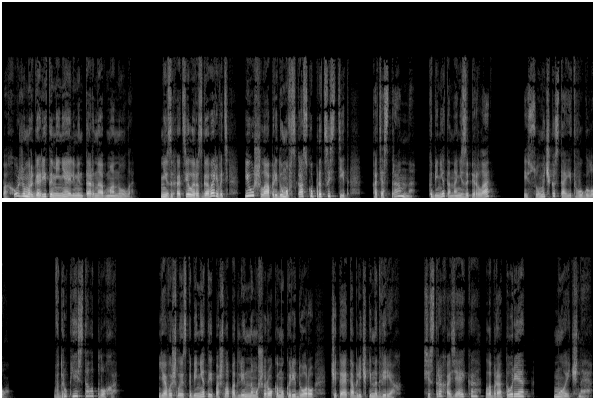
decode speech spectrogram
Похоже, Маргарита меня элементарно обманула. Не захотела разговаривать и ушла, придумав сказку про цистит. Хотя странно, кабинет она не заперла, и сумочка стоит в углу. Вдруг ей стало плохо. Я вышла из кабинета и пошла по длинному широкому коридору, читая таблички на дверях. Сестра-хозяйка, лаборатория, моечная.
